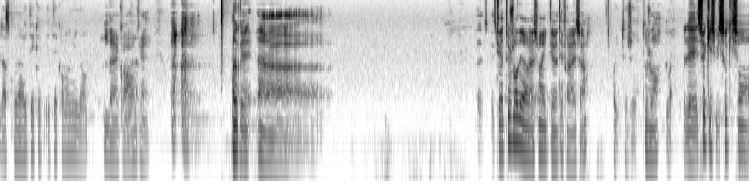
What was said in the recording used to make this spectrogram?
la scolarité était quand même énorme. D'accord, ok. ok. Tu as toujours des relations avec tes, tes frères et sœurs? Oui, toujours. Toujours Ouais. les, ceux, qui, ceux qui sont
